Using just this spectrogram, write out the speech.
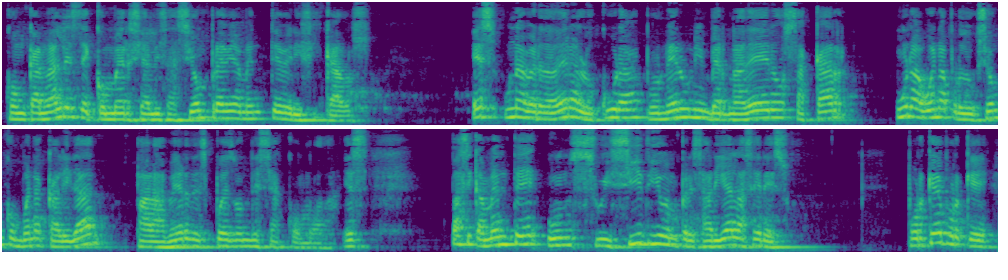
con canales de comercialización previamente verificados. Es una verdadera locura poner un invernadero, sacar una buena producción con buena calidad para ver después dónde se acomoda. Es básicamente un suicidio empresarial hacer eso. ¿Por qué? Porque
